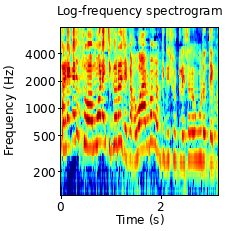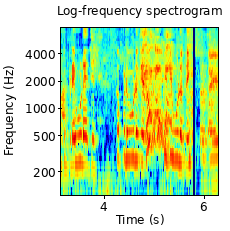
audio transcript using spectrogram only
घड्या काय मोडायची गरज आहे का? वार बघा किती सुटले सगळं उडत आहे कपडे उडत कपडे उडत येतो हो. किती उडत आहे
